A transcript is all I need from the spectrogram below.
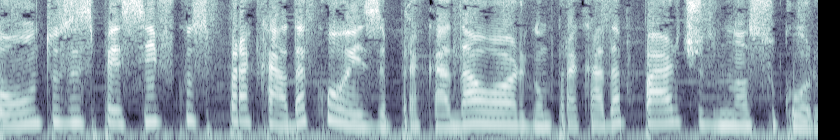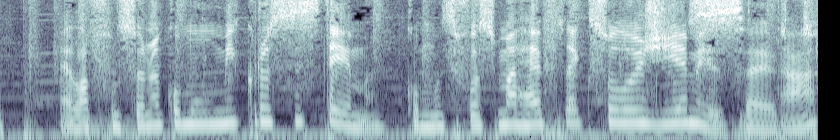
pontos específicos para cada coisa, para cada órgão, para cada parte do nosso corpo. Ela funciona como um microsistema, como se fosse uma reflexologia mesmo, Certo. tá?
